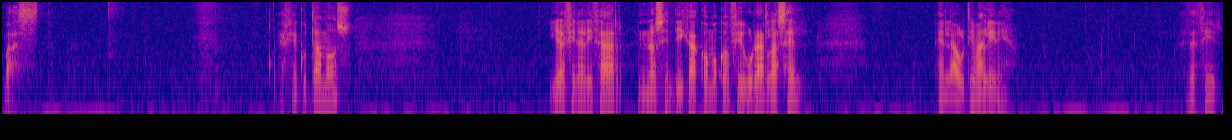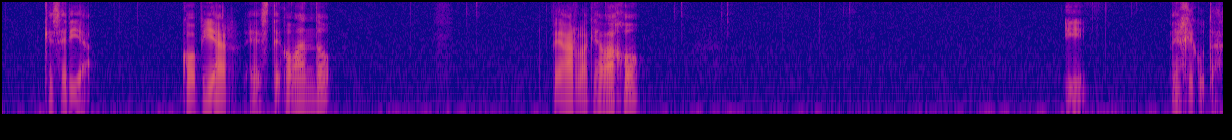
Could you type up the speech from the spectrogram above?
bust ejecutamos. Y al finalizar nos indica cómo configurar la shell en la última línea. Es decir, que sería copiar este comando, pegarlo aquí abajo y ejecutar.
